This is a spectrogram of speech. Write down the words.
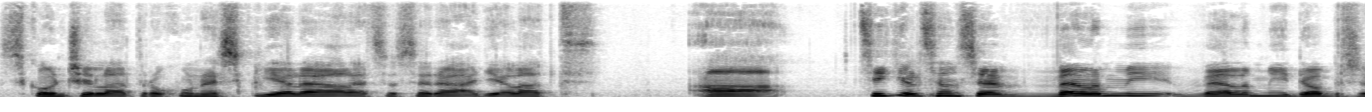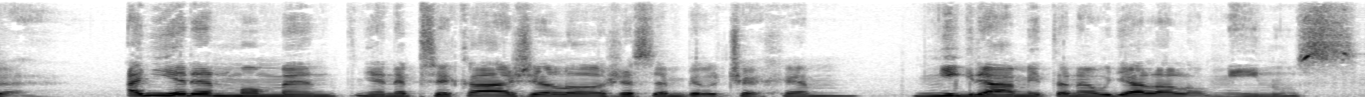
Skončila trochu neskvěle, ale co se dá dělat. A cítil jsem se velmi, velmi dobře. Ani jeden moment mě nepřekáželo, že jsem byl Čechem. Nikdy mi to neudělalo mínus.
